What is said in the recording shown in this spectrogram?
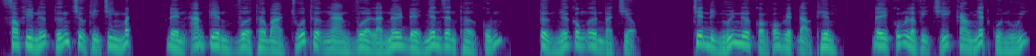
Sau khi nữ tướng Triệu Thị Trinh mất, đền Am Tiên vừa thờ bà Chúa Thượng Ngàn vừa là nơi để nhân dân thờ cúng, tưởng nhớ công ơn bà Triệu. Trên đỉnh núi Nưa còn có huyệt đạo thiêm đây cũng là vị trí cao nhất của núi.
